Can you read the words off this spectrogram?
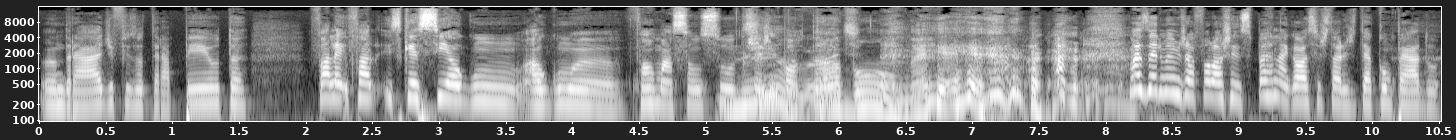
Andrade, fisioterapeuta. Falei, falei, esqueci algum, alguma formação sua que Não, seja importante? Tá bom, né? Mas ele mesmo já falou, achei super legal essa história de ter acompanhado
